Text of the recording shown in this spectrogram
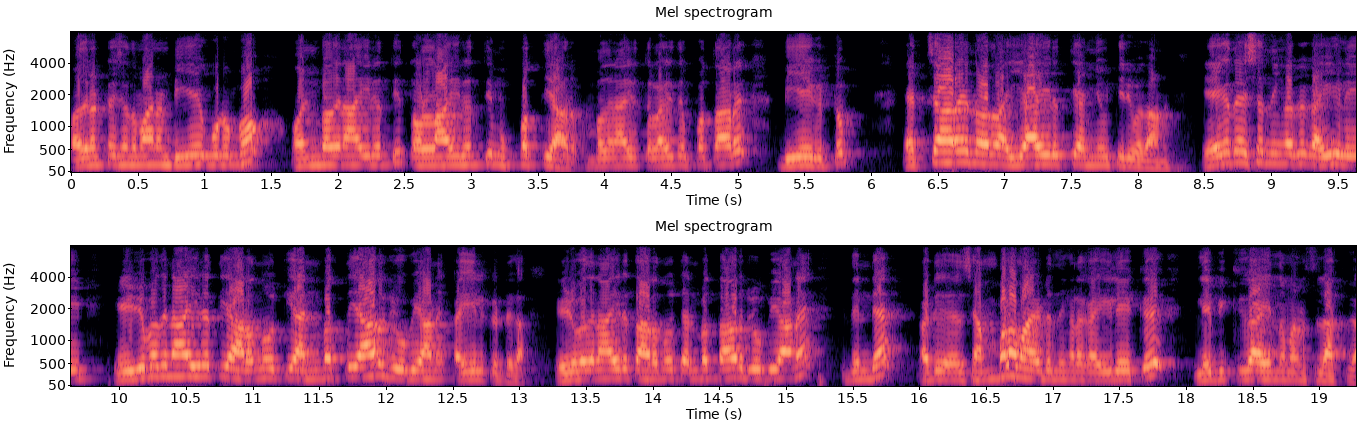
പതിനെട്ട് ശതമാനം ഡി എ കൂടുമ്പോൾ ഒൻപതിനായിരത്തി തൊള്ളായിരത്തി മുപ്പത്തി ആറ് ഒമ്പതിനായിരത്തി തൊള്ളായിരത്തി മുപ്പത്തി ആറ് ഡി എ കിട്ടും എച്ച് ആർ എന്ന് പറയുന്നത് അയ്യായിരത്തി അഞ്ഞൂറ്റി ഇരുപതാണ്. ഏകദേശം നിങ്ങൾക്ക് കയ്യിൽ എഴുപതിനായിരത്തി അറുന്നൂറ്റി അൻപത്തി ആറ് രൂപയാണ് കയ്യിൽ കിട്ടുക. എഴുപതിനായിരത്തി അറുന്നൂറ്റി അൻപത്തി ആറ് രൂപയാണ് ഇതിന്റെ ശമ്പളമായിട്ട് നിങ്ങളുടെ കയ്യിലേക്ക് ലഭിക്കുക എന്ന് മനസ്സിലാക്കുക.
